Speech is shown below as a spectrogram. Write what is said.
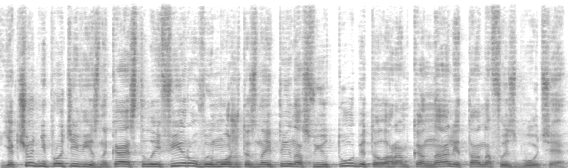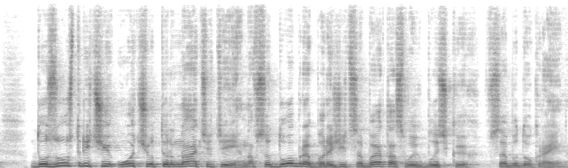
Якщо Дніпро ТІВІ зникає з телеефіру, ви можете знайти нас в Ютубі, телеграм-каналі та на Фейсбуці. До зустрічі о 14 На все добре, бережіть себе та своїх близьких. Все буде Україна.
